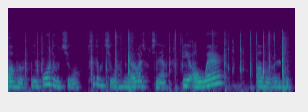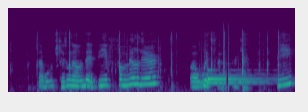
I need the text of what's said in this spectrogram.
of 이거 for도 붙이고 to도 붙이고 여러 가지 붙이네요. be aware of 이렇게 자, 뭐 계속 나오는데 be familiar uh, with 이렇게 be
